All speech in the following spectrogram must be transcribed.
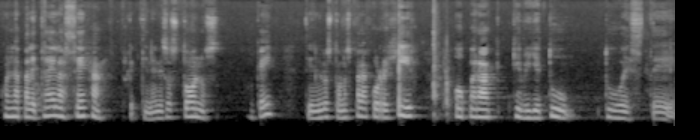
con la paleta de la ceja, porque tienen esos tonos, ¿ok? Tienen los tonos para corregir o para que brille tu, tu este,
